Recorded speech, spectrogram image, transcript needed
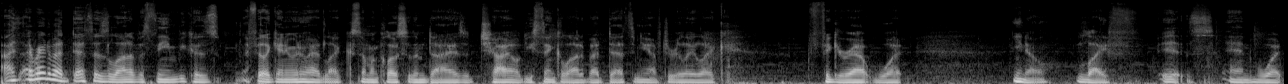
I, I write about death as a lot of a theme because I feel like anyone who had like someone close to them die as a child, you think a lot about death and you have to really like figure out what, you know, life is and what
